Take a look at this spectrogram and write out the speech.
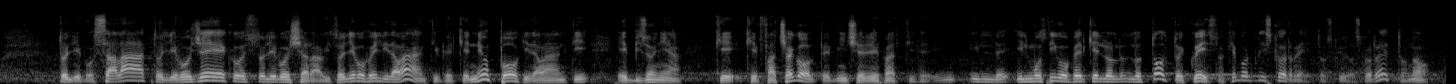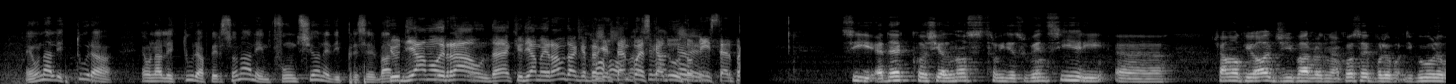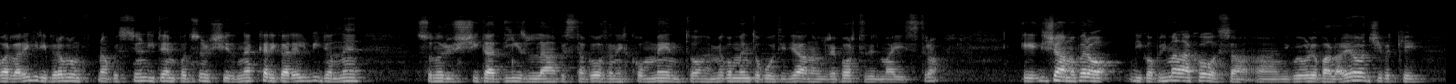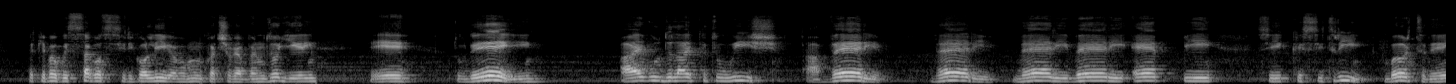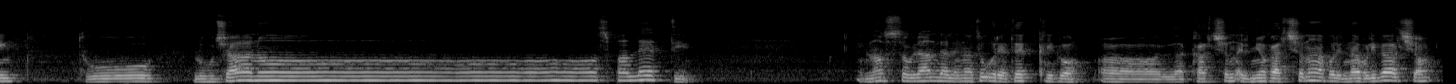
Toglievo Salah, toglievo Geco e toglievo Sharawi, toglievo quelli davanti perché ne ho pochi davanti e bisogna che, che faccia gol per vincere le partite. Il, il motivo perché l'ho, tolto è questo, che vuol dire scorretto? Scusa, scorretto no. È una lettura, è una lettura personale in funzione di preservare... Chiudiamo il round, eh? chiudiamo il round anche perché il No, tempo ma è scaduto, mister. Sì, ed eccoci al nostro video sui pensieri. Eh, diciamo che oggi parlo di una cosa volevo- di cui volevo parlare ieri, però per un- una questione di tempo non sono riuscito né a caricare il video né sono riuscita a dirla questa cosa nel commento, nel mio commento quotidiano al report del maestro. E diciamo però, dico prima la cosa eh, di cui volevo parlare oggi perché, perché poi questa cosa si ricollega comunque a ciò che è avvenuto ieri. E today I would like to wish a very, very, very, very happy 63 birthday to Luciano Spalletti, il nostro grande allenatore tecnico, eh, il, calcio- il mio calcio Napoli, il Napoli Calcio,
